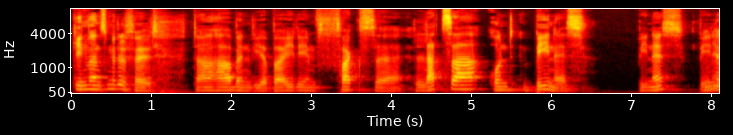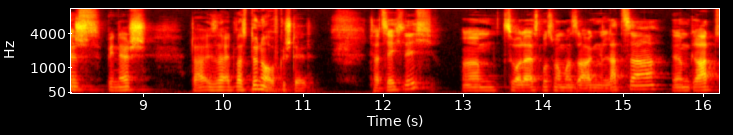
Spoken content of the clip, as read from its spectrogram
Gehen wir ins Mittelfeld. Da haben wir bei dem Fax äh, Lazza und Benes. Benes? Benes? Benesch. Da ist er etwas dünner aufgestellt. Tatsächlich. Ähm, zuallererst muss man mal sagen, Latza, ähm, gerade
